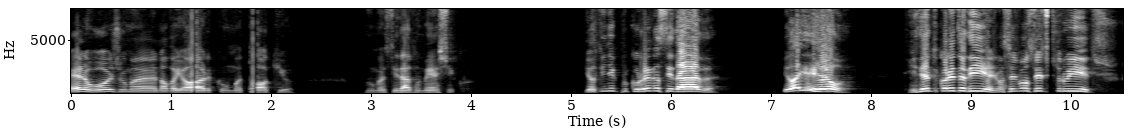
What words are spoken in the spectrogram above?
Era hoje uma Nova York, uma Tóquio, uma cidade do México. E ele tinha que percorrer a cidade. E lá ia ele. E dentro de 40 dias vocês vão ser destruídos.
